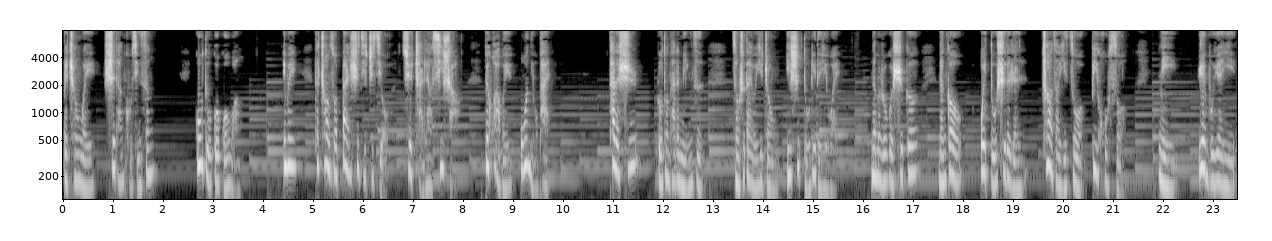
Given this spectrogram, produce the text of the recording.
被称为诗坛苦行僧、孤独国国王，因为他创作半世纪之久却产量稀少，被划为蜗牛派。他的诗如同他的名字，总是带有一种遗世独立的意味。那么，如果诗歌能够为读诗的人创造一座庇护所，你愿不愿意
